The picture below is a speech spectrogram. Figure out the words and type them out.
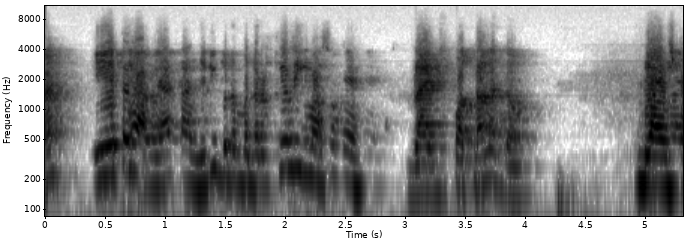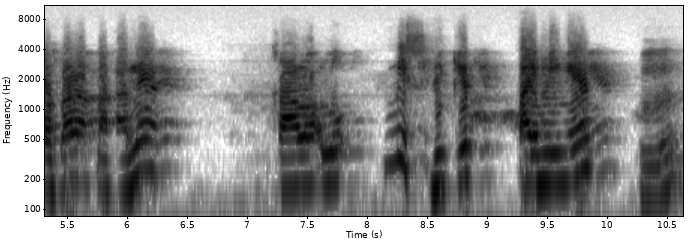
Hah? Iya itu nggak kelihatan. Jadi bener-bener feeling masuknya. blind spot banget dong. Blind spot banget. Makanya kalau lu miss dikit timingnya Hmm.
